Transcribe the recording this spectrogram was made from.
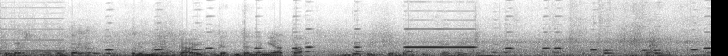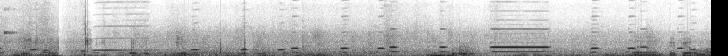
Diba? Doon tayo. Kunin mo yung... Kahit dyan, dyan lang yata. Hindi, picture bang picture dito. Doon tayo. Okay, diba? Ayun, peperma.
